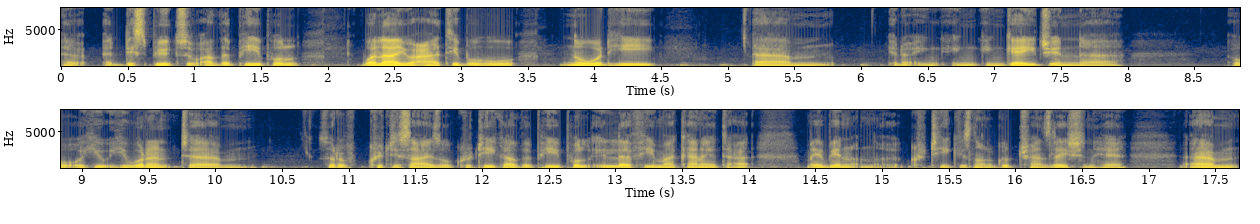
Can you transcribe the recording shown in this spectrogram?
uh, uh, disputes with other people ولا يعاتبه nor would he um, you know in, in, engage in uh, or he he wouldn't um, sort of criticize or critique other people إلا فيما كان maybe an, critique is not a good translation here um,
